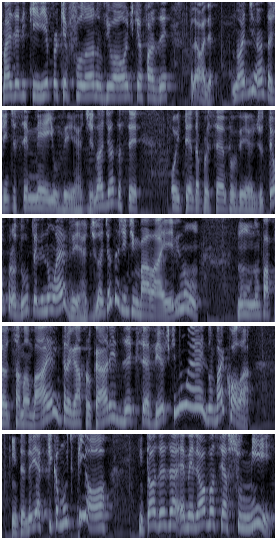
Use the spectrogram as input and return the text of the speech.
mas ele queria porque fulano viu aonde que ia fazer. Falei, olha, não adianta a gente ser meio verde, não adianta ser 80% verde. O teu produto ele não é verde. Não adianta a gente embalar ele num, num, num papel de samambaia, entregar para o cara e dizer que você é verde, que não é, ele não vai colar. Entendeu? E fica muito pior. Então, às vezes, é, é melhor você assumir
